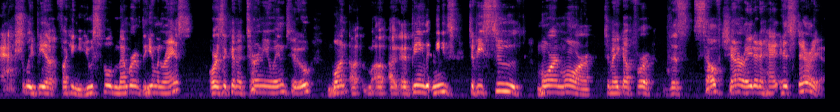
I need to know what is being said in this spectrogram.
actually be a fucking useful member of the human race or is it going to turn you into one uh, uh, a being that needs to be soothed more and more to make up for this self-generated hysteria.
